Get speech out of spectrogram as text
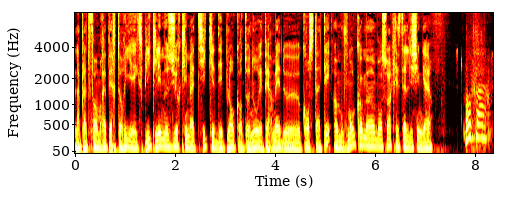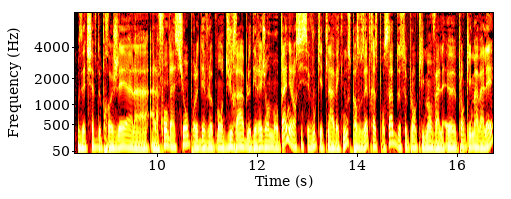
La plateforme répertorie et explique les mesures climatiques des plans cantonaux et permet de constater un mouvement commun. Bonsoir Christelle Dischinger. Bonsoir. Vous êtes chef de projet à la, à la, Fondation pour le développement durable des régions de montagne. Alors si c'est vous qui êtes là avec nous, c'est parce que vous êtes responsable de ce plan climat Valais. Euh, plan climat Valais.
